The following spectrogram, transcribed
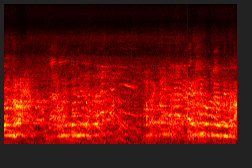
বন্ধুরা আমার বেশি বক্তব্য দেব না।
